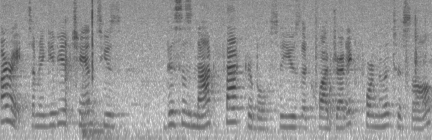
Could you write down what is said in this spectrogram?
All right, so I'm going to give you a chance. Use This is not factorable, so use the quadratic formula to solve.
